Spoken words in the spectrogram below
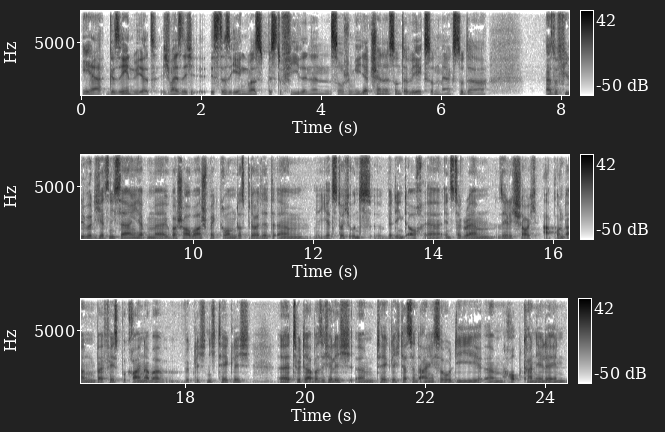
er gesehen wird. Ich weiß nicht, ist das irgendwas, bist du viel in den Social Media Channels unterwegs und merkst du da also viel würde ich jetzt nicht sagen. Ich habe ein äh, überschaubares Spektrum. Das bedeutet, ähm, jetzt durch uns bedingt auch äh, Instagram. Selig schaue ich ab und an bei Facebook rein, aber wirklich nicht täglich. Äh, Twitter aber sicherlich ähm, täglich. Das sind eigentlich so die ähm, Hauptkanäle, in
